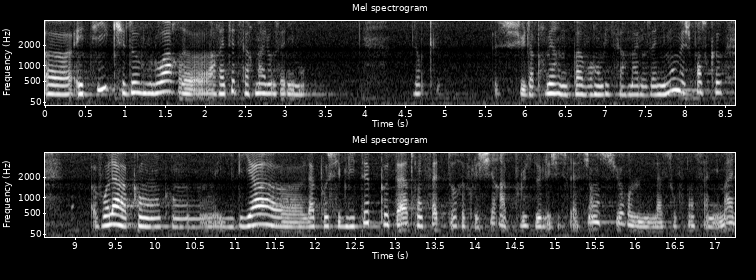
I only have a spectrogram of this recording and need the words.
euh, éthique de vouloir arrêter de faire mal aux animaux. Donc, je suis la première à ne pas avoir envie de faire mal aux animaux, mais je pense que voilà, quand, il y a euh, la possibilité peut-être en fait de réfléchir à plus de législation sur la souffrance animale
